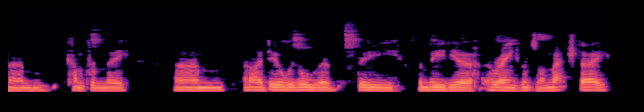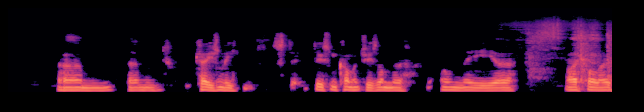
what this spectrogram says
um, come from me. Um, and I deal with all the, the, the media arrangements on match day, um, and occasionally do some commentaries on the on the uh, iFollow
